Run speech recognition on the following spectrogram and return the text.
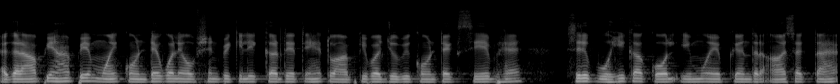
अगर आप यहाँ पे मोई कॉन्टैक्ट वाले ऑप्शन पे क्लिक कर देते हैं तो आपके पास जो भी कॉन्टैक्ट सेव है सिर्फ़ वही का कॉल ईमो ऐप के अंदर आ सकता है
